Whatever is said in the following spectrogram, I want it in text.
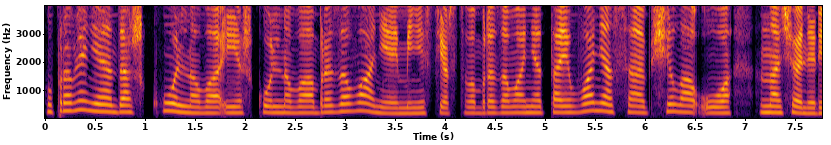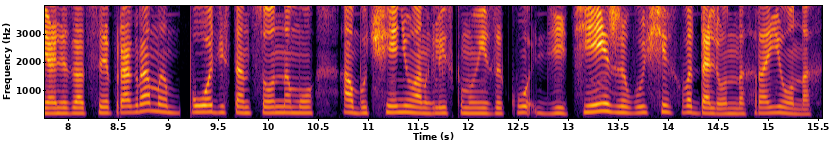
Управление дошкольного и школьного образования Министерства образования Тайваня сообщило о начале реализации программы по дистанционному обучению английскому языку детей, живущих в отдаленных районах.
